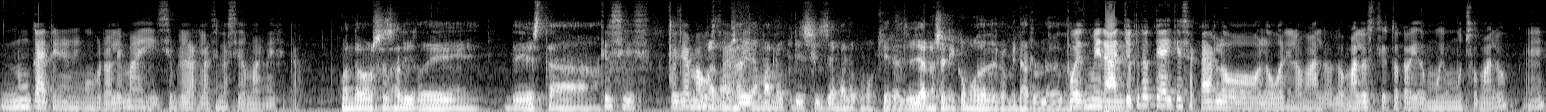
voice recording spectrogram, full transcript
nunca he tenido ningún problema y siempre la relación ha sido magnífica. ¿Cuándo vamos a salir de, esta crisis? Pues ya me gusta. vamos a llamarlo crisis, llámalo como quieras. Yo ya no sé ni cómo denominarlo, la verdad. Pues mira, yo creo que hay que sacar lo, lo bueno y lo malo. Lo malo es cierto que ha habido muy mucho malo, ¿eh?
